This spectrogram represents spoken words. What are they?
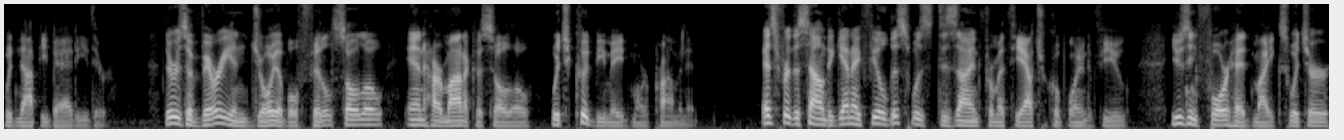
would not be bad either. There is a very enjoyable fiddle solo and harmonica solo, which could be made more prominent. As for the sound, again, I feel this was designed from a theatrical point of view, using forehead mics, which are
